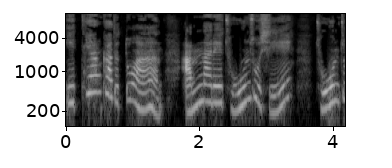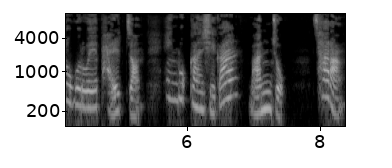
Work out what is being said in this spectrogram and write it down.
이 태양카드 또한 앞날의 좋은 소식, 좋은 쪽으로의 발전, 행복한 시간, 만족, 사랑,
